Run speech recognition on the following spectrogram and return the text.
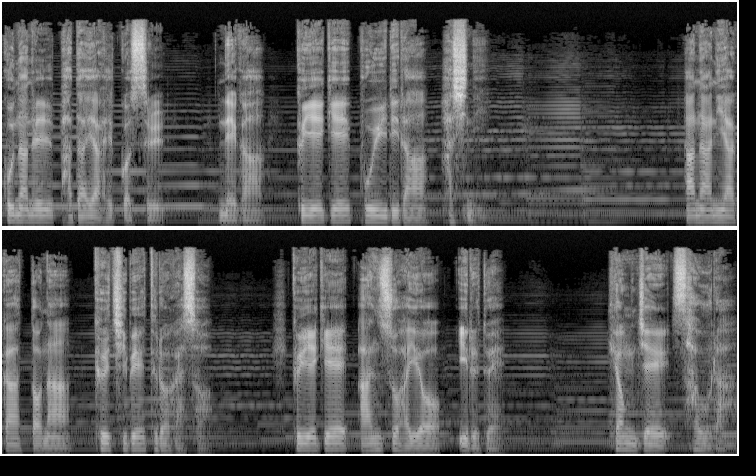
고난을 받아야 할 것을 내가 그에게 보이리라 하시니. 아나니아가 떠나 그 집에 들어가서 그에게 안수하여 이르되 형제 사우라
